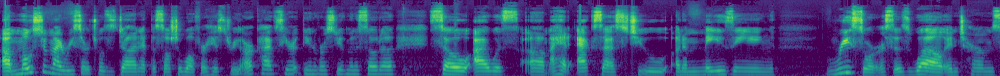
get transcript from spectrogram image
Um, most of my research was done at the Social Welfare History Archives here at the University of Minnesota. So I was, um, I had access to an amazing resource as well in terms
